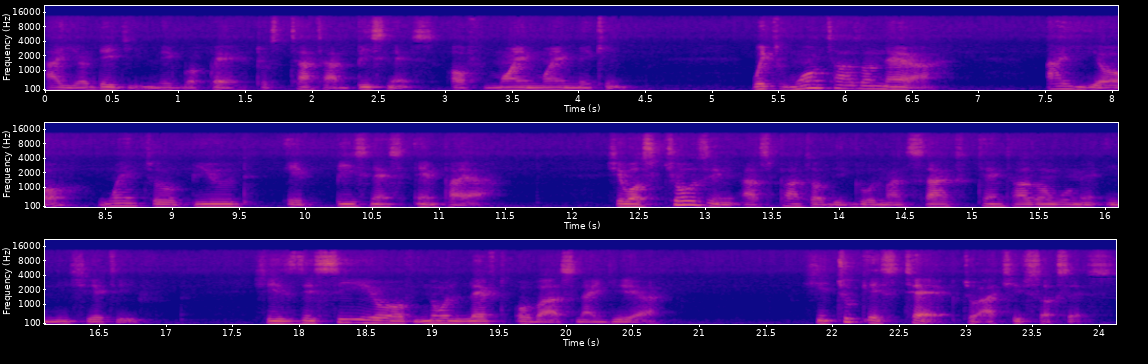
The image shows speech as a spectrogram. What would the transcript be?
Ayodeji Megbope to start a business of moi moi making. With 1000 naira, Ayo went to build a business empire. She was chosen as part of the Goldman Sachs 10,000 Women Initiative. She is the CEO of No Leftovers Nigeria. She took a step to achieve success.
